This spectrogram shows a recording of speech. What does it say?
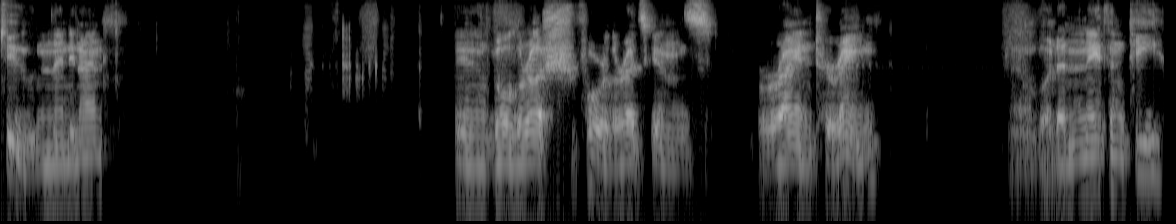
299. And gold rush for the Redskins, Ryan Torain. Now I'm going to Nathan T,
